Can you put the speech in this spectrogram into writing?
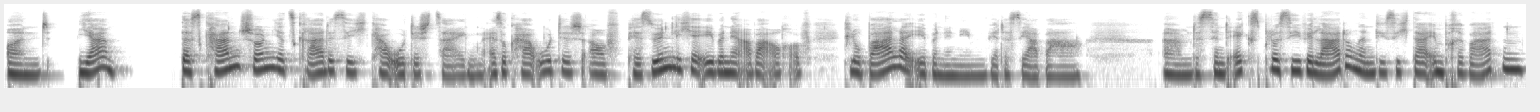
Und ja, das kann schon jetzt gerade sich chaotisch zeigen. Also chaotisch auf persönlicher Ebene, aber auch auf globaler Ebene nehmen wir das ja wahr. Ähm, das sind explosive Ladungen, die sich da im Privaten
